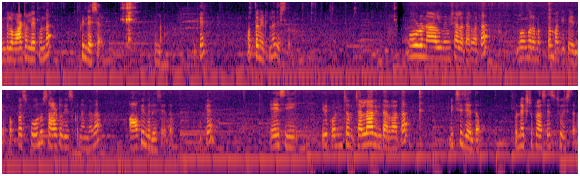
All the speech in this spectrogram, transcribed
ఇందులో వాటర్ లేకుండా పిండేసారు ఇలా. ఓకే? మొత్తం ఇట్లనే తీసుకున్నాం మూడు నాలుగు నిమిషాల తర్వాత గోంగూర మొత్తం మగ్గిపోయింది. ఒక్క స్పూను సాల్ట్ తీసుకున్నాం కదా హాఫ్ ఇందులో వేసేద్దాం. ఓకే? వేసి ఇది కొంచెం చల్లారిన తర్వాత మిక్సీ చేద్దాం. ఇప్పుడు నెక్స్ట్ ప్రాసెస్ చూపిస్తాను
